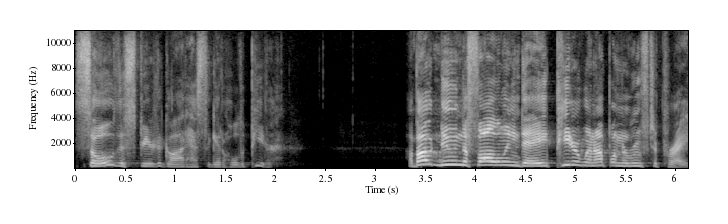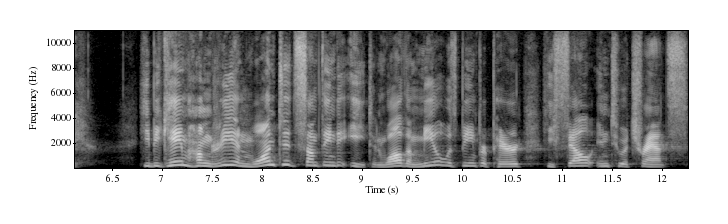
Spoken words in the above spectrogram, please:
So the Spirit of God has to get a hold of Peter. About noon the following day, Peter went up on the roof to pray. He became hungry and wanted something to eat, and while the meal was being prepared, he fell into a trance.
